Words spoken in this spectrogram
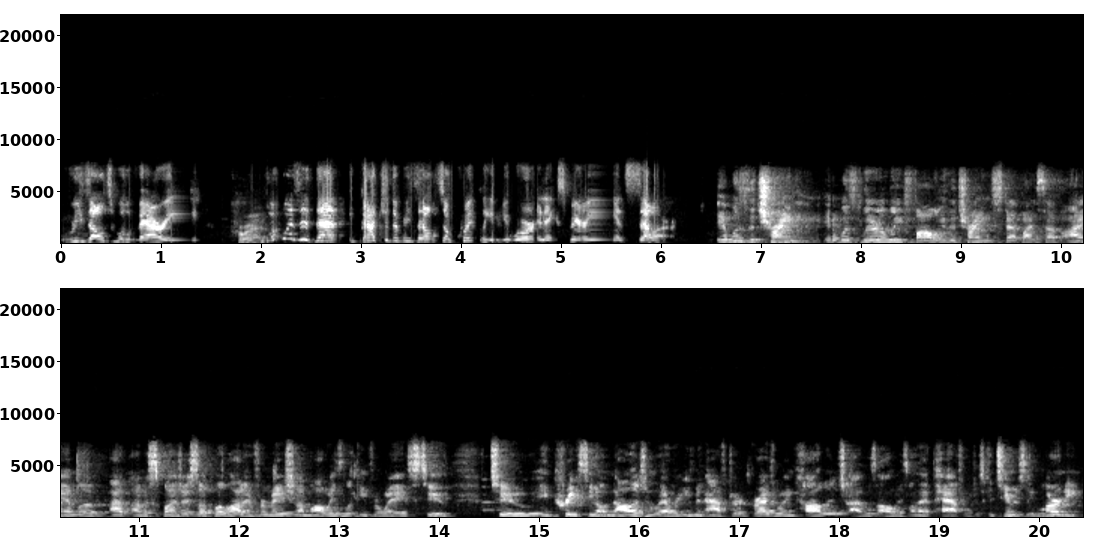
results will vary. Correct. What was it that got you the results so quickly if you were an experienced seller? It was the training. It was literally following the training step by step. I am a I'm a sponge. I soak up a lot of information. I'm always looking for ways to to increase, you know, knowledge and whatever. Even after graduating college, I was always on that path of just continuously learning.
